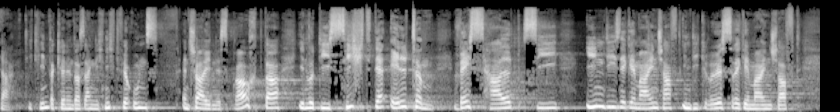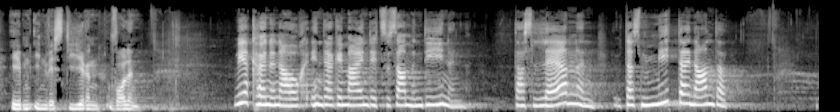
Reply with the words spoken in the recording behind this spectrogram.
ja, die Kinder können das eigentlich nicht für uns entscheiden. Es braucht da irgendwo die Sicht der Eltern, weshalb sie in diese Gemeinschaft, in die größere Gemeinschaft eben investieren wollen. Wir können auch in der Gemeinde zusammen dienen. Das Lernen, das Miteinander,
